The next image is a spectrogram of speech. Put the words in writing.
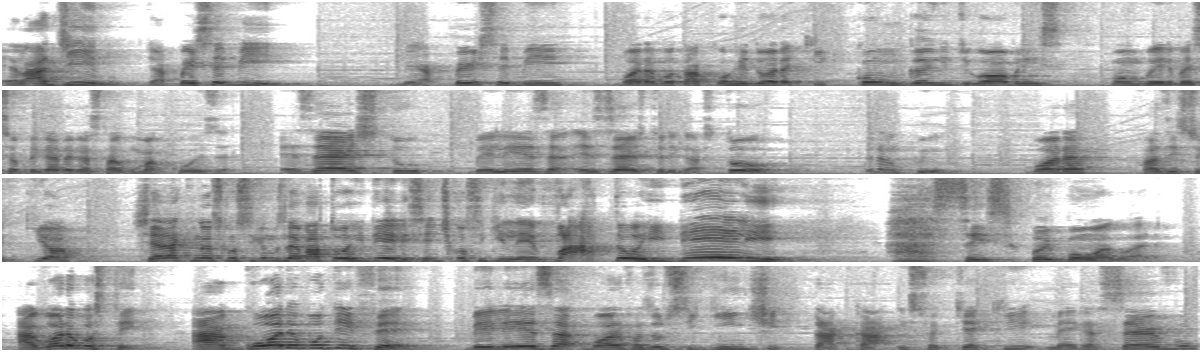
é ladino. Já percebi. Já percebi. Bora botar o corredor aqui com gangue de goblins. Vamos ver, ele vai ser obrigado a gastar alguma coisa. Exército, beleza. Exército ele gastou? Tranquilo. Bora fazer isso aqui, ó. Será que nós conseguimos levar a torre dele? Se a gente conseguir levar a torre dele... Nossa, isso foi bom agora. Agora eu gostei. Agora eu botei fé. Beleza, bora fazer o seguinte. Tacar isso aqui aqui, mega servo.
